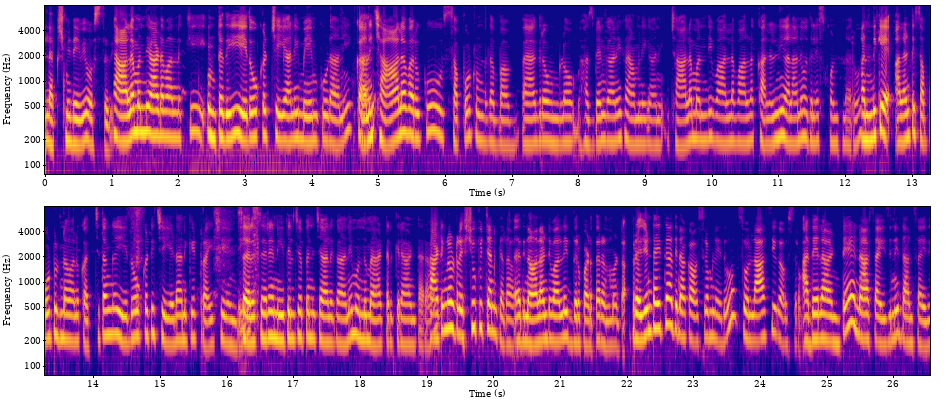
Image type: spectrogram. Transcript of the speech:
లక్ష్మీదేవి వస్తుంది. చాలా మంది ఆడవాళ్ళకి ఉంటది ఏదో ఒకటి చేయాలి మేము కూడా అని. కానీ చాలా వరకు సపోర్ట్ ఉండదు అబ్బా. బ్యాక్గ్రౌండ్లో హస్బెండ్ గానీ ఫ్యామిలీ గానీ చాలా మంది వాళ్ళ వాళ్ళ కళల్ని అలానే వదిలేసుకుంటున్నారు. అందుకే అలాంటి సపోర్ట్ ఉన్న వాళ్ళు ఖచ్చితంగా ఏదో ఒకటి చేయడానికి ట్రై చేయండి. సరే సరే నీతులు చెప్పింది చాలు కానీ ముందు మ్యాటర్కి రా అంటారా? స్టార్టింగ్లో డ్రెస్ చూపించాను కదా. అది నాలాంటి వాళ్ళు ఇద్దరు పడతారు అనమాట ప్రెజెంట్ అయితే అది నాకు అవసరం లేదు. సో లాస్ట్ ఇయర్ అవసరం. అదెలా అంటే నా సైజ్ని దాని సైజ్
